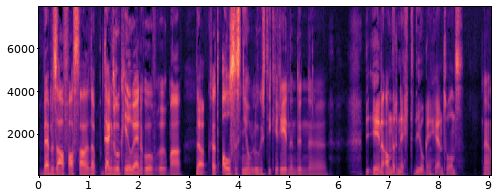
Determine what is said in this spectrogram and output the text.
bij mezelf vaststellen. Dat, ik denk er ook heel weinig over, hoor, maar Ja. ik zou het alles niet om logistieke redenen doen. eh. Die ene andere nicht die ook in Gent woont. Ja.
